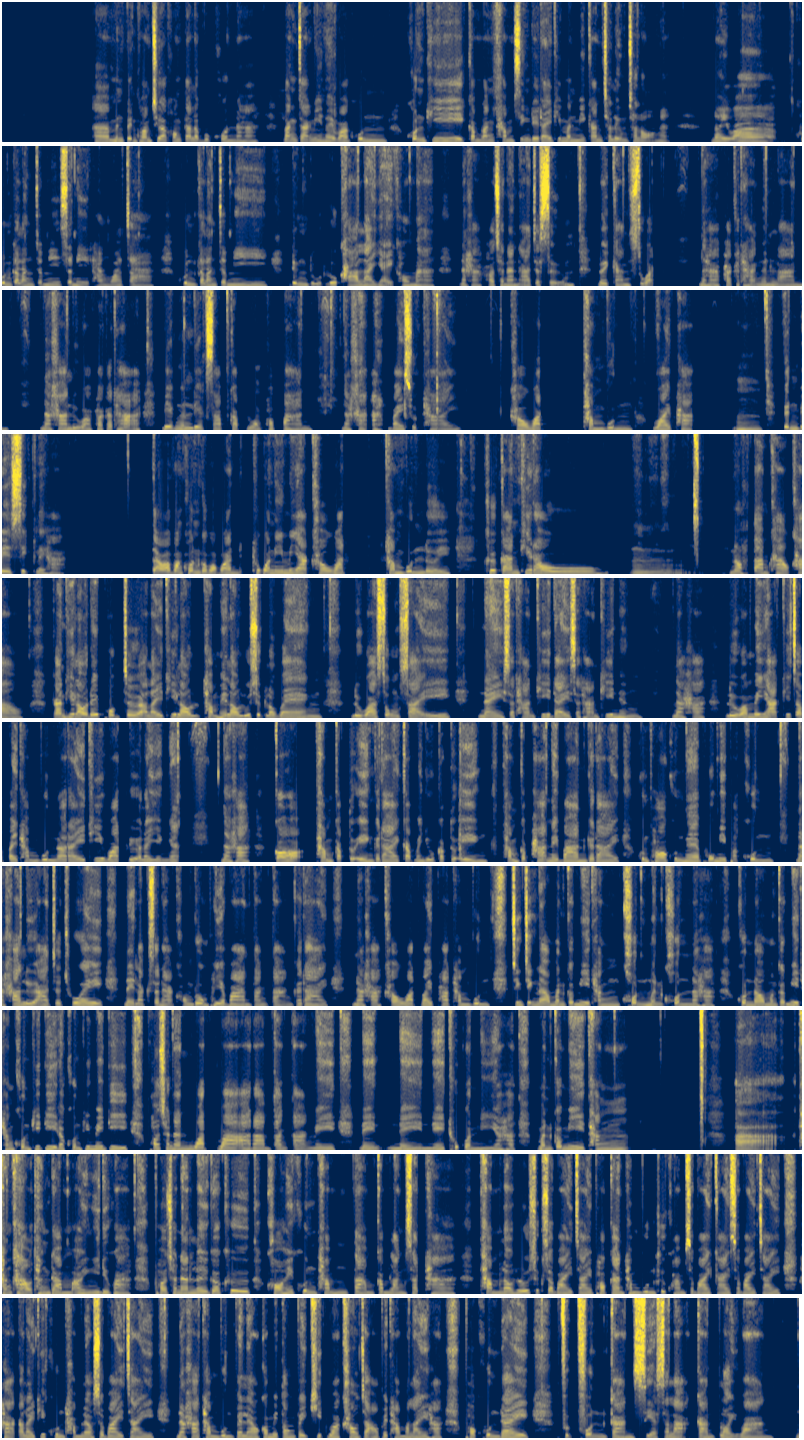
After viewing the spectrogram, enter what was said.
อ่ามันเป็นความเชื่อของแต่ละบุคคลนะคะ หลังจากนี้หน่อยว่าคุณคนที่กำลังทำสิ่งใด ๆ ที่มันมีการเฉลิมฉลองอะ่ะหน่อยว่าคุณกำลังจะมีเสน่ห์ทางวาจา คุณกำลังจะมีดึงดูดลูกค้ารายใหญ่เข้ามานะคะ เพราะฉะนั้นอาจจะเสริมโดยการสวดนะคะพระคาถาเงินล้านนะคะ หรือว่าพระคาถาเรียกเงินเรียกทรัพย์กับหลวงพ่อปานนะคะอะใบสุดท้าย เข้าวัดทำบุญไหว้พระ อืม เป็นเบสิกเลยค่ะ แต่ว่าบางคนก็บอกว่าทุกวันนี้ไม่อยากเข้าวัดทำบุญเลย คือการที่เรา อืมเนาะตามข่าวข่าว การที่เราได้พบเจออะไรที่เราทำให้เรารู้สึกระแวง หรือว่าสงสัยในสถานที่ใดสถานที่หนึ่งนะคะ หรือว่าไม่อยากที่จะไปทำบุญอะไรที่วัดหรืออะไรอย่างเงี้ยนะคะ ก็ ทำกับตัวเองก็ได้ กลับมาอยู่กับตัวเองทำกับพระในบ้านก็ได้ คุณพ่อคุณแม่ผู้มีพระคุณนะคะ หรืออาจจะช่วยในลักษณะของโรงพยาบาลต่างๆ ก็ได้นะคะ เข้าวัดไหว้พระทำบุญ จริง ๆ แล้วมันก็มีทั้งคนเหมือนคนนะคะ คนเรามันก็มีทั้งคนที่ดีและคนที่ไม่ดี เพราะฉะนั้นวัดวาอารามต่างๆ ในในในในทุกวันนี้อะค่ะ มันก็มีทั้งอ่า ทั้งขาวทั้งดำเอาอย่างนี้ดีกว่า เพราะฉะนั้นเลยก็คือขอให้คุณทำตามกำลังศรัทธาทำแล้วรู้สึกสบายใจ เพราะการทำบุญคือความสบายกายสบายใจ หากอะไรที่คุณทำแล้วสบายใจนะคะทำบุญไปแล้วก็ไม่ต้องไปคิดว่าเขาจะเอาไปทำอะไรค่ะ เพราะคุณได้ฝึกฝนการเสียสละการปล่อยวาง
